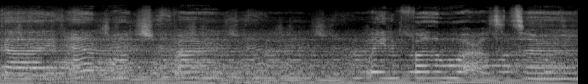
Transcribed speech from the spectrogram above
sky and watch it burn, waiting for the world to turn.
